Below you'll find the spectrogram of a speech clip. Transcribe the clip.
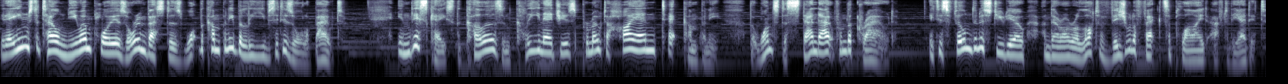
It aims to tell new employers or investors what the company believes it is all about. In this case, the colours and clean edges promote a high-end tech company that wants to stand out from the crowd. It is filmed in a studio and there are a lot of visual effects applied after the edit.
